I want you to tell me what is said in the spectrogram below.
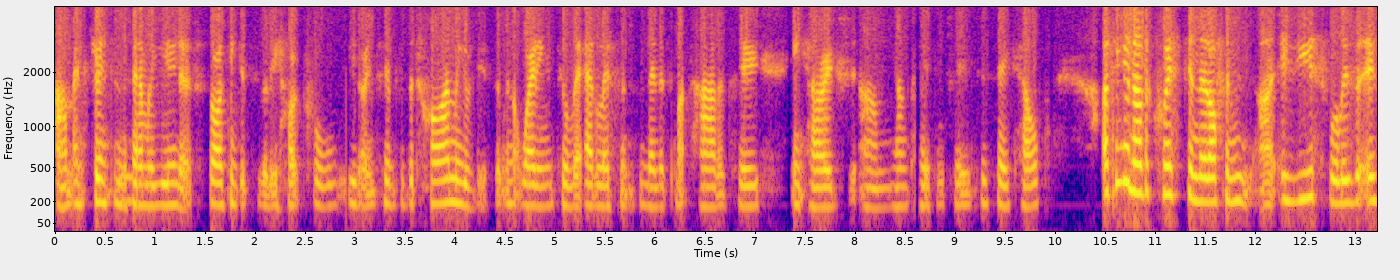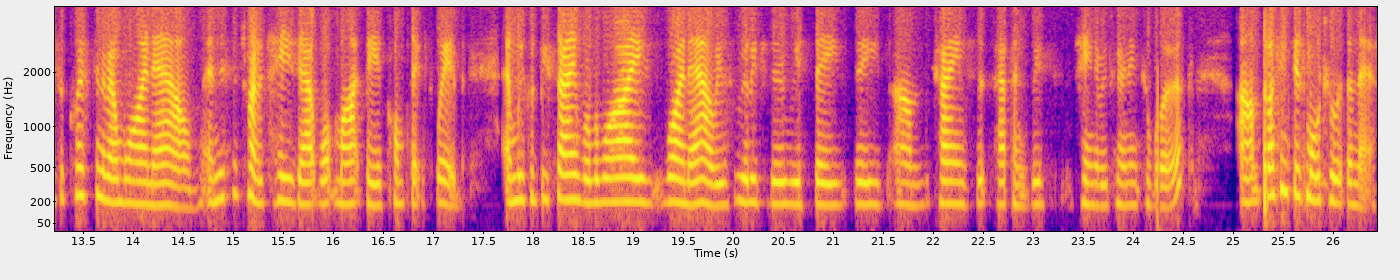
um, and strengthen the mm. family unit. So I think it's really hopeful, you know, in terms of the timing of this, that we're not waiting until they're adolescents and then it's much harder to encourage um, young people to, to seek help. I think another question that often uh, is useful is, is a question around why now? And this is trying to tease out what might be a complex web. And we could be saying, well, the why why now is really to do with the, the um, change that's happened with Tina returning to work. Um, but I think there's more to it than that.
